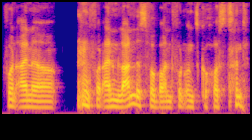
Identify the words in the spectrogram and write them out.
von einer von einem Landesverband von uns gehostet.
